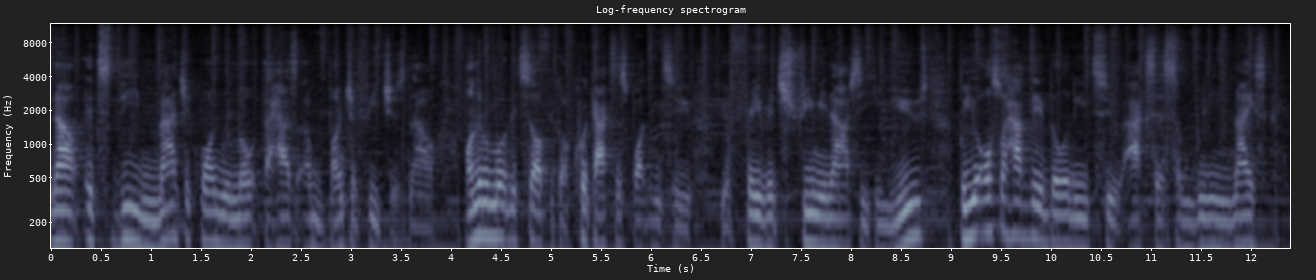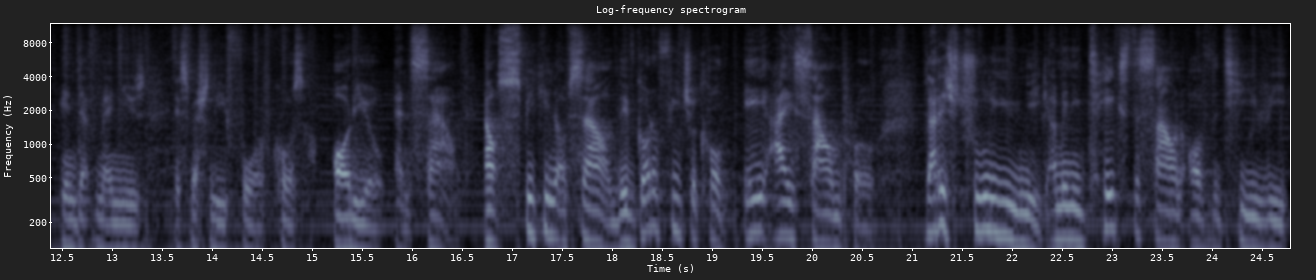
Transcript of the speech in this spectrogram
Now, it's the Magic One remote that has a bunch of features. Now, on the remote itself, you've got quick access button to your favorite streaming apps you can use, but you also have the ability to access some really nice in-depth menus, especially for, of course, audio and sound. Now, speaking of sound, they've got a feature called AI Sound Pro that is truly unique. I mean, it takes the sound of the TV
